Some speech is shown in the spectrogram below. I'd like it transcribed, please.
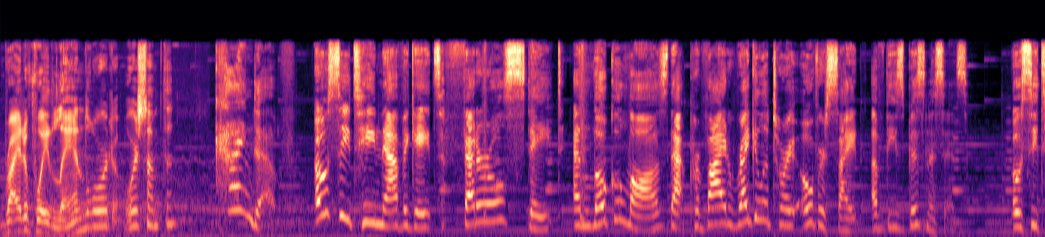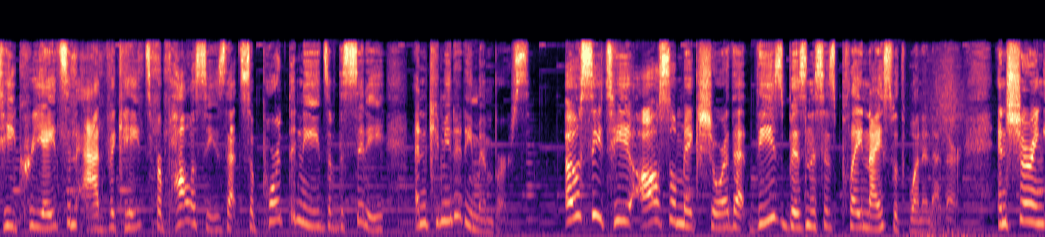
right of way landlord or something? Kind of. OCT navigates federal, state, and local laws that provide regulatory oversight of these businesses. OCT creates and advocates for policies that support the needs of the city and community members. OCT also makes sure that these businesses play nice with one another, ensuring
